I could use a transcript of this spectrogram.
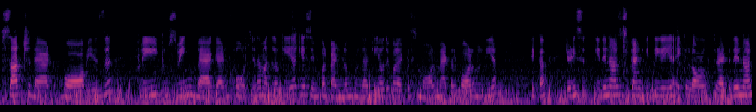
such that bob is free to swing back and forth ਇਹਦਾ ਮਤਲਬ ਕੀ ਹੈ ਕਿ ਸਿੰਪਲ ਪੈਂਡਲਮ ਹੁੰਦਾ ਕੀ ਹੈ, ਉਹਦੇ ਕੋਲ ਇੱਕ ਸਮਾਲ ਮੈਟਲ ਬਾਲ ਹੁੰਦੀ ਹੈ, ਠੀਕ ਆ? ਜਿਹੜੀ ਸ- ਕਿਹਦੇ ਨਾਲ ਸਸਪੈਂਡ ਕੀਤੀ ਗਈ ਹੈ? ਇੱਕ ਲੌਂਗ ਥ੍ਰੈਡ ਦੇ ਨਾਲ।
